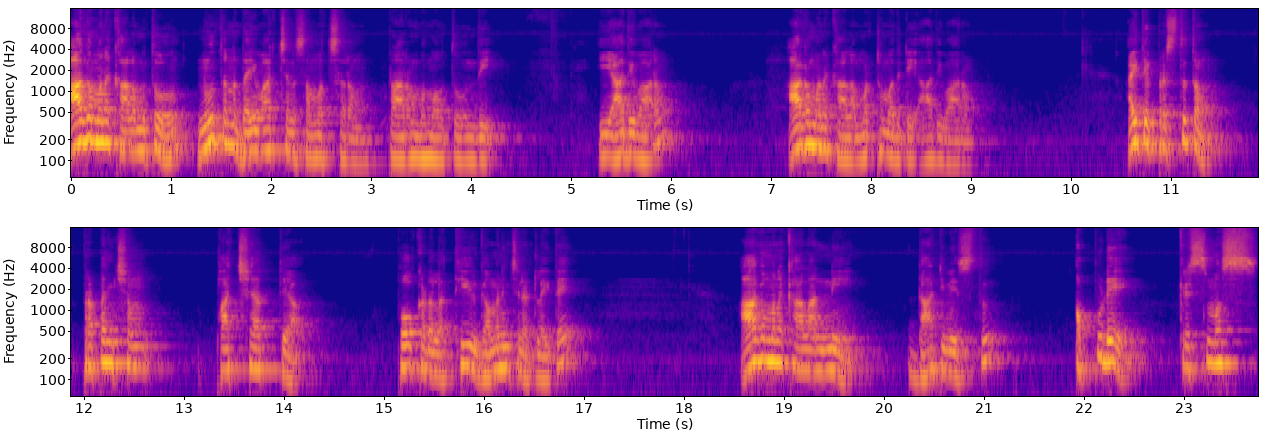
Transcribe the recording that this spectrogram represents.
ఆగమన కాలముతో నూతన దైవార్చన సంవత్సరం ప్రారంభమవుతూ ఉంది. ఈ ఆదివారం ఆగమన కాలం మొట్టమొదటి ఆదివారం. అయితే ప్రస్తుతం ప్రపంచం పాశ్చాత్య పోకడల తీరు గమనించినట్లయితే ఆగమన కాలాన్ని దాటివేస్తూ అప్పుడే క్రిస్మస్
